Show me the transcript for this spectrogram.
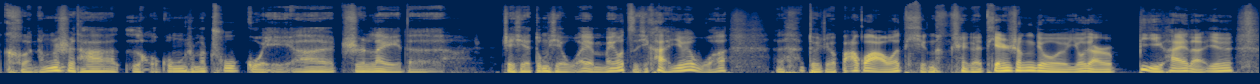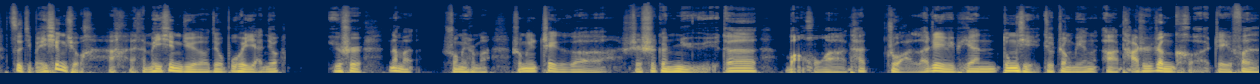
可能是她老公什么出轨啊之类的这些东西，我也没有仔细看，因为我呃对这个八卦我挺这个天生就有点避开的，因为自己没兴趣嘛啊，没兴趣的就不会研究。于是那么。说明什么？说明这个只是个女的网红啊，她转了这一篇东西，就证明啊，她是认可这份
